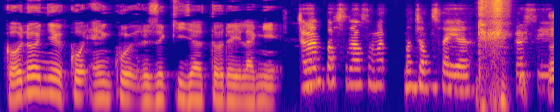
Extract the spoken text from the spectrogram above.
kononnya quote and quote rezeki jatuh dari langit Jangan pasrah sangat macam saya. Terima kasih.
